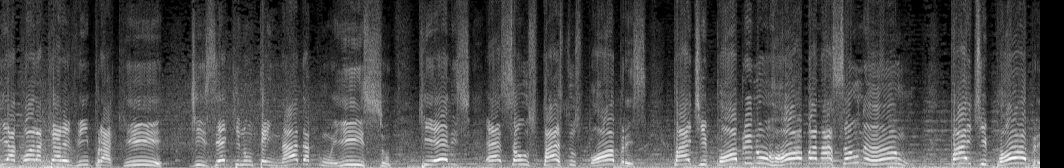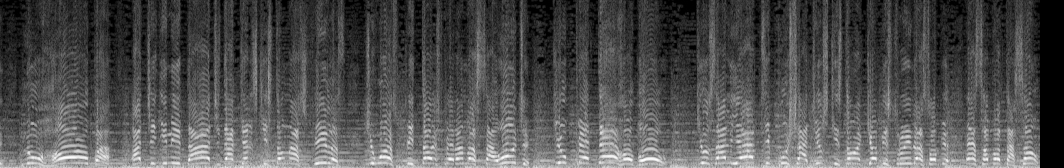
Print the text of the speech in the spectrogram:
e agora querem vir para aqui dizer que não tem nada com isso, que eles é, são os pais dos pobres. Pai de pobre não rouba a nação, não. Pai de pobre não rouba a dignidade daqueles que estão nas filas de um hospital esperando a saúde que o PT roubou. Que os aliados e puxadinhos que estão aqui obstruindo essa, essa votação,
